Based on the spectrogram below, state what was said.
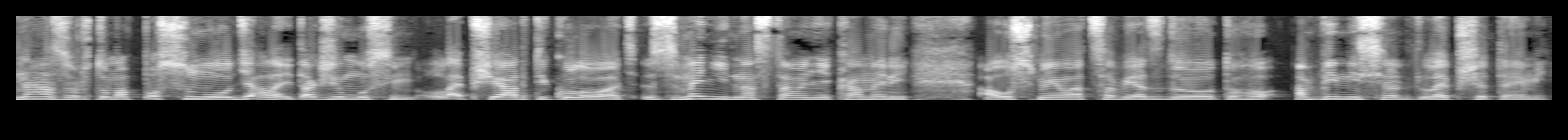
názor, to ma posunulo ďalej, takže musím lepšie artikulovať, zmeniť nastavenie kamery a usmievať sa viac do toho a vymyslieť lepšie témy.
